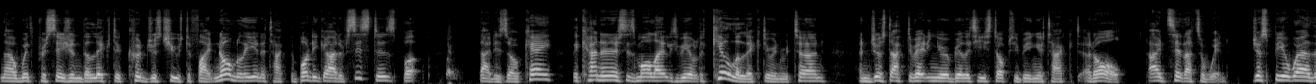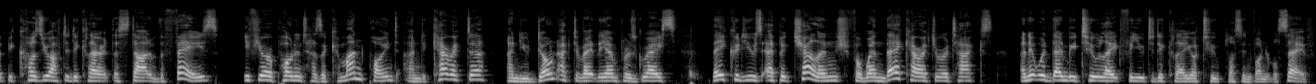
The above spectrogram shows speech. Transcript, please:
Now, with precision, the Lictor could just choose to fight normally and attack the bodyguard of sisters, but that is okay. The Canoness is more likely to be able to kill the Lictor in return, and just activating your ability stops you being attacked at all. I'd say that's a win. Just be aware that because you have to declare at the start of the phase, if your opponent has a command point and a character, and you don't activate the Emperor's Grace, they could use Epic Challenge for when their character attacks, and it would then be too late for you to declare your 2 plus invulnerable save.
